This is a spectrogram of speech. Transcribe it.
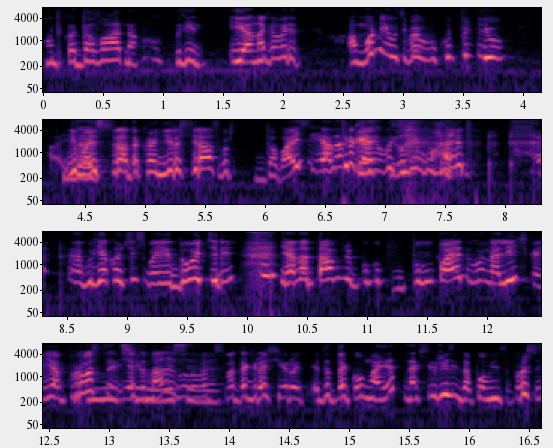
Он такой, да ладно, блин. И она говорит, а можно я у тебя его куплю? И да. моя сестра такая не растерялась, говорит, давайте, и она такая, такая его снимает. Я говорю, я хочу своей дочери, и она там же покупает его наличкой. Я просто, Ничего это надо себе. было вот сфотографировать. Это такой момент на всю жизнь запомнится. Просто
